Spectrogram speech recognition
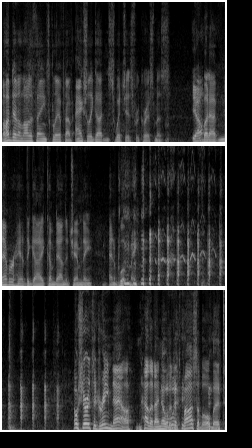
Well, I've done a lot of things, Cliff, and I've actually gotten switches for Christmas. Yeah. But I've never had the guy come down the chimney and whoop me. oh, sure, it's a dream now, now that I know that it's possible, but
